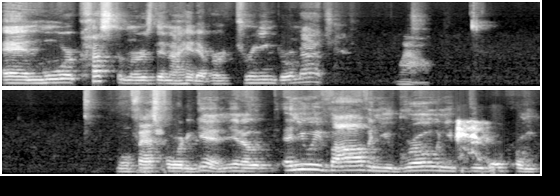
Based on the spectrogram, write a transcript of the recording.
and more customers than I had ever dreamed or imagined. Wow. Well, fast forward again, you know, and you evolve and you grow and you, you go from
